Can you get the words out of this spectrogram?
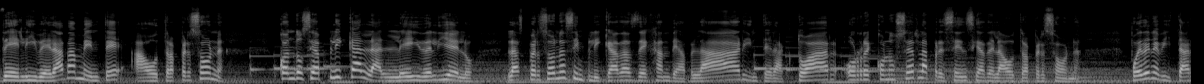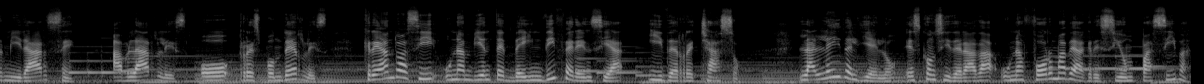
deliberadamente a otra persona. Cuando se aplica la ley del hielo, las personas implicadas dejan de hablar, interactuar o reconocer la presencia de la otra persona. Pueden evitar mirarse, hablarles o responderles, creando así un ambiente de indiferencia y de rechazo. La ley del hielo es considerada una forma de agresión pasiva,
